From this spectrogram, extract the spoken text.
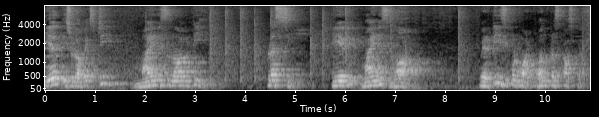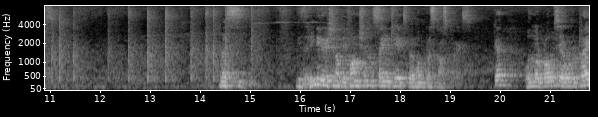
Here instead of x t minus log t plus c. Clearly minus log where t is equal to what? 1 plus cos square x plus c. Is the integration of the function sin 3x by 1 plus cos square x. Okay? One more problem you are going to try.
